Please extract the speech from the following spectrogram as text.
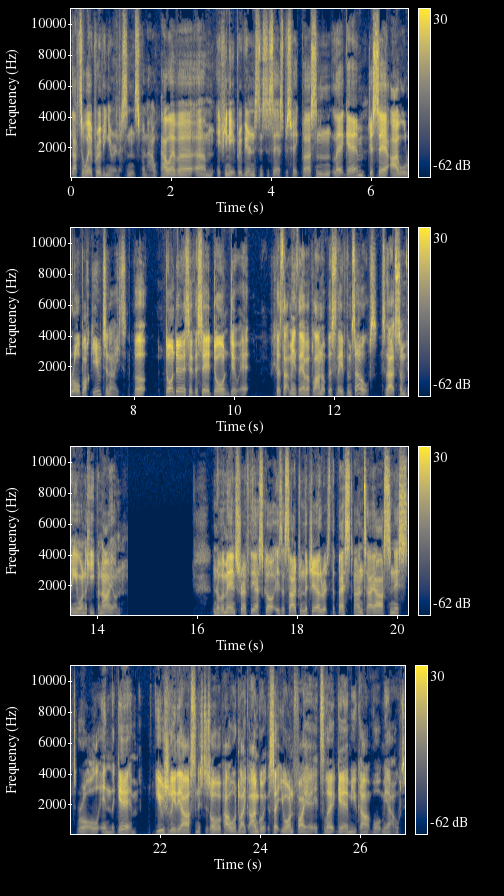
that's a way of proving your innocence for now. However, um, if you need to prove your innocence to say a specific person late game, just say, I will roleblock you tonight. But don't do this if they say don't do it because that means they have a plan up their sleeve themselves. So that's something you want to keep an eye on. Another main strength of the escort is aside from the jailer, it's the best anti-arsonist role in the game. Usually the arsonist is overpowered like I'm going to set you on fire, it's late game, you can't vote me out.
